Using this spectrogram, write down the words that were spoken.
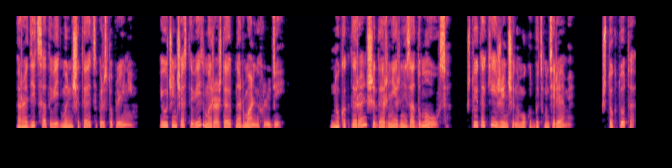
Родиться от ведьмы не считается преступлением. И очень часто ведьмы рождают нормальных людей. Но как-то раньше Дарнир не задумывался, что и такие женщины могут быть матерями что кто-то,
